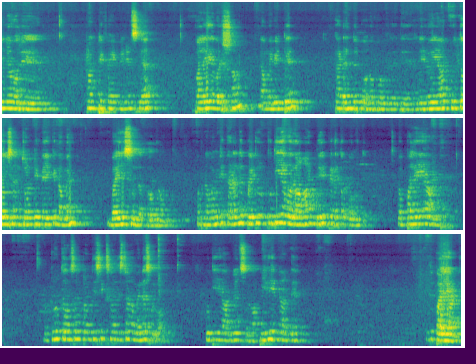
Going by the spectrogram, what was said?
இன்னும் ஒரு டுவெண்ட்டி ஃபைவ் மினிட்ஸில் பழைய வருஷம் நம்ம விட்டு கடந்து போக போகிறது. டூ தௌசண்ட் டுவெண்ட்டி ஃபைவ்க்கு நம்ம பை சொல்ல போகிறோம். அப்போ நம்ம விட்டு கடந்து போயிட்டு ஒரு புதிய ஒரு ஆண்டு பிறக்க போகுது. இப்போ பழைய ஆண்டு. டூ தௌசண்ட் டுவெண்ட்டி சிக்ஸ் வந்துச்சுன்னா நம்ம என்ன சொல்லுவோம்? புதிய ஆண்டுன்னு சொல்லுவோம். அப்போ இது என்ன ஆண்டு? இது பழைய ஆண்டு.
